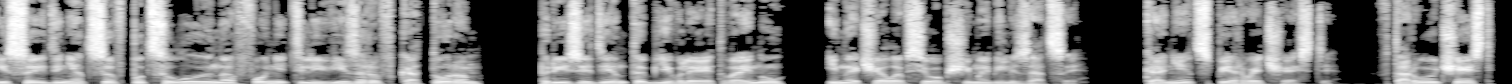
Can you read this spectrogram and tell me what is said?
и соединятся в поцелую на фоне телевизора, в котором президент объявляет войну и начало всеобщей мобилизации. Конец первой части. Вторую часть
